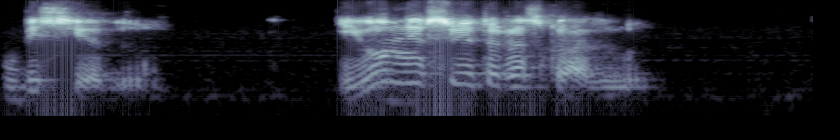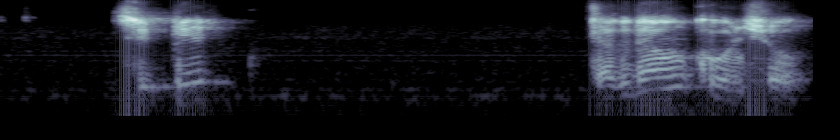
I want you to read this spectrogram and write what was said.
беседую. И он мне все это рассказывает. Теперь, тогда он кончил.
